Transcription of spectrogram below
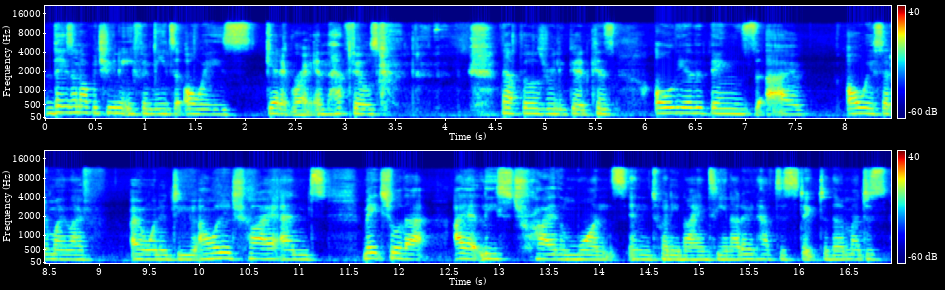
there's an opportunity for me to always get it right, and that feels good. That feels really good because all the other things I've always said in my life I want to do. I want to try and make sure that I at least try them once in 2019. I don't have to stick to them. I just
